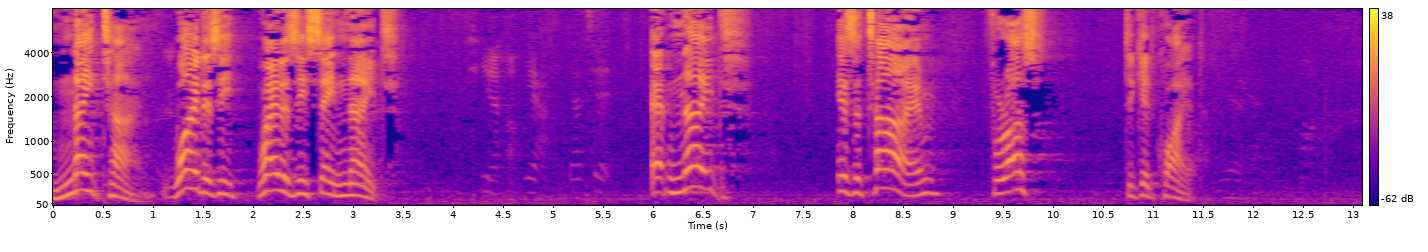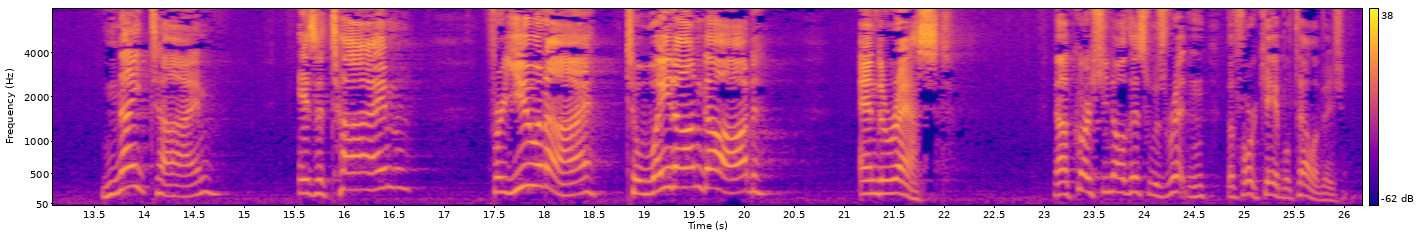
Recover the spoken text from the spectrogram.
Nighttime. Why does he why does he say night? At night is a time for us to get quiet. Nighttime is a time for you and I to wait on God and to rest. Now, of course, you know this was written before cable television.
